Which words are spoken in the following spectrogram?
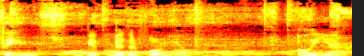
things get better for you. Oh iya.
